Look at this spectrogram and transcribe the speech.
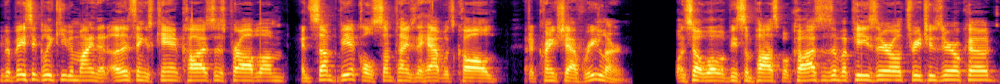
But basically, keep in mind that other things can cause this problem, and some vehicles sometimes they have what's called a crankshaft relearn. And so, what would be some possible causes of a P0320 code?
